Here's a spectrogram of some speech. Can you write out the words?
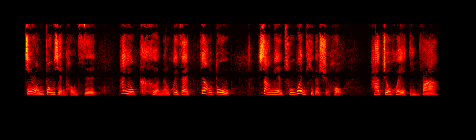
金融风险投资，它有可能会在调度上面出问题的时候，它就会引发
